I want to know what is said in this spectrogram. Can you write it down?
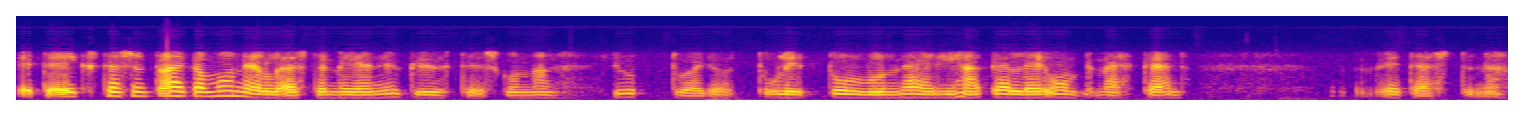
Että eikö tässä nyt aika monenlaista meidän nykyyhteiskunnan juttua jo tuli, tullut näin ihan tälleen umpimähkään vetästynä?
